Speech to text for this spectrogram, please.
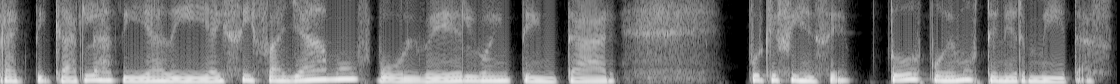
practicarlas día a día y si fallamos, volverlo a intentar. Porque fíjense, todos podemos tener metas.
